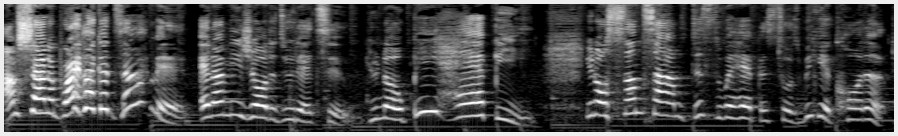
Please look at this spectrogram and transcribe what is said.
I'm shining bright like a diamond. And I need y'all to do that too. You know, be happy. You know, sometimes this is what happens to us. We get caught up,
